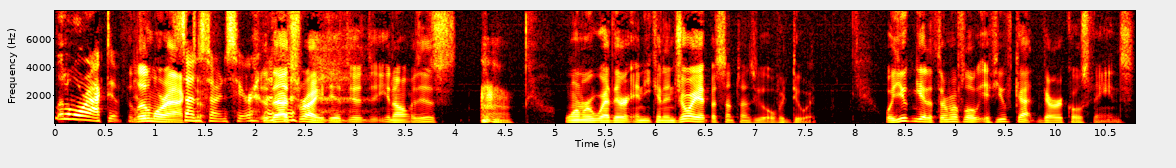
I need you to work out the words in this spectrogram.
A little more active. A little more active. Sunshine's here. that's right. It, it, you know, it is warmer weather, and you can enjoy it, but sometimes you overdo it. Well, you can get a Thermoflow if you've got varicose veins,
